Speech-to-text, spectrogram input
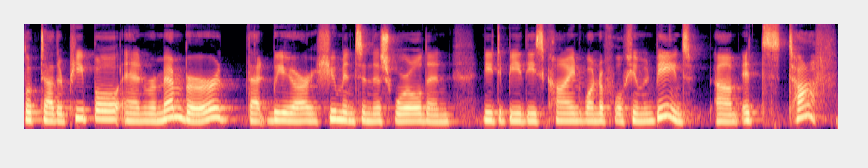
look to other people and remember that we are humans in this world and need to be these kind, wonderful human beings. Um, it's tough.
